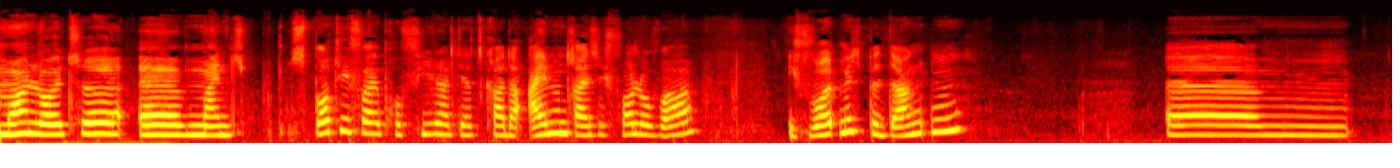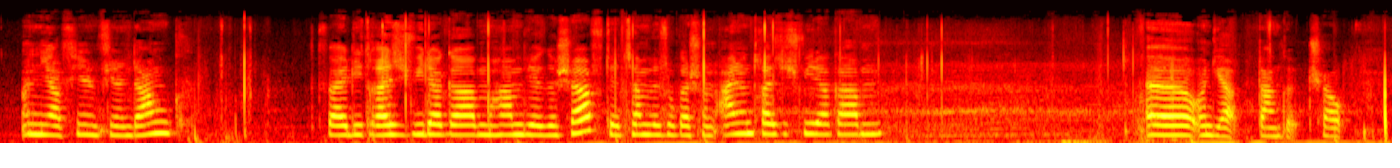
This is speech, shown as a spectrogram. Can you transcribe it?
Moin Leute, äh, mein Spotify-Profil hat jetzt gerade 31 Follower. Ich wollte mich bedanken. Ähm, und ja, vielen, vielen Dank. Weil die 30 Wiedergaben haben wir geschafft. Jetzt haben wir sogar schon 31 Wiedergaben. Äh, und ja, danke. Ciao.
